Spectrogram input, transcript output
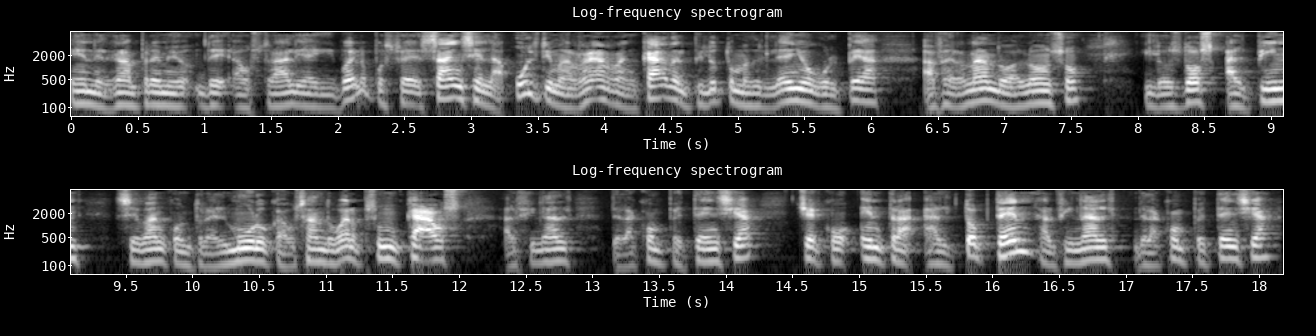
en el Gran Premio de Australia. Y bueno, pues eh, Sainz en la última rearrancada, el piloto madrileño golpea a Fernando Alonso y los dos Alpine se van contra el muro, causando, bueno, pues un caos al final de la competencia. Checo entra al top 10 al final de la competencia,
